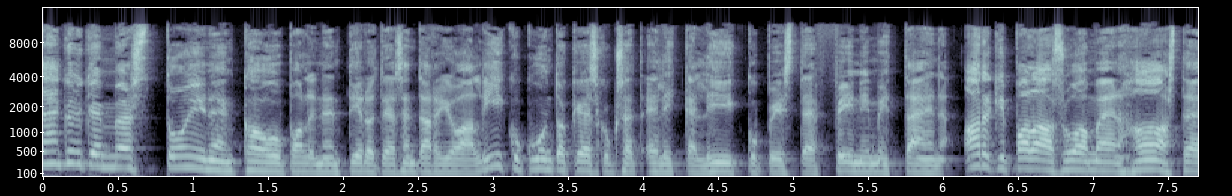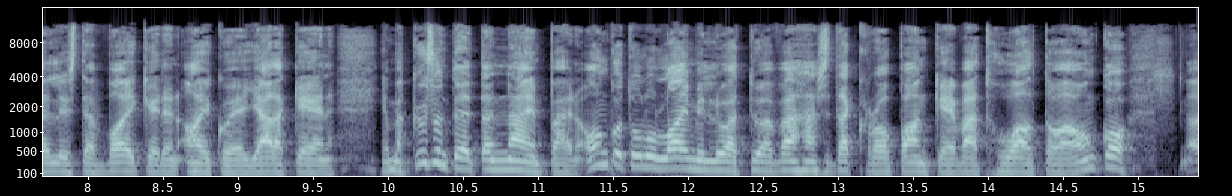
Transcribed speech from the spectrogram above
Tähän kylkee myös toinen kaupallinen tiedote ja sen tarjoaa liikkukuntokeskukset eli liikku.fi, nimittäin arki palaa Suomeen haasteellisten vaikeiden aikojen jälkeen. Ja mä kysyn teiltä näin päin, onko tullut laiminlyötyä vähän sitä kropan keväthuoltoa, onko, äh,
